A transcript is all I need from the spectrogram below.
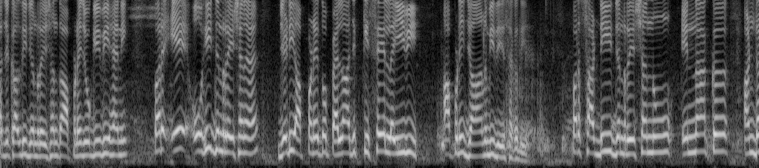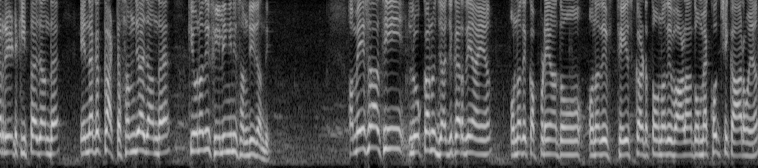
ਅੱਜ ਕੱਲ ਦੀ ਜਨਰੇਸ਼ਨ ਤਾਂ ਆਪਣੇ ਜੋਗੀ ਵੀ ਹੈ ਨਹੀਂ। ਪਰ ਇਹ ਉਹੀ ਜਨਰੇਸ਼ਨ ਹੈ ਜਿਹੜੀ ਆਪਣੇ ਤੋਂ ਪਹਿਲਾਂ ਅੱਜ ਕਿਸੇ ਲਈ ਵੀ ਆਪਣੀ ਜਾਨ ਵੀ ਦੇ ਸਕਦੀ ਹੈ। ਪਰ ਸਾਡੀ ਜਨਰੇਸ਼ਨ ਨੂੰ ਇੰਨਾ ਕੁ ਅੰਡਰਰੇਟ ਕੀਤਾ ਜਾਂਦਾ ਹੈ, ਇੰਨਾ ਕੁ ਘੱਟ ਸਮਝਿਆ ਜਾਂਦਾ ਹੈ ਕਿ ਉਹਨਾਂ ਦੀ ਫੀਲਿੰਗ ਹੀ ਨਹੀਂ ਸਮਝੀ ਜਾਂਦੀ। ਹਮੇਸ਼ਾ ਅਸੀਂ ਲੋਕਾਂ ਨੂੰ ਜੱਜ ਕਰਦੇ ਆਏ ਆ ਉਹਨਾਂ ਦੇ ਕੱਪੜਿਆਂ ਤੋਂ, ਉਹਨਾਂ ਦੇ ਫੇਸ ਕੱਟ ਤੋਂ, ਉਹਨਾਂ ਦੇ ਵਾਲਾਂ ਤੋਂ, ਮੈਂ ਖੁਦ ਸ਼ਿਕਾਰ ਹੋਇਆ।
